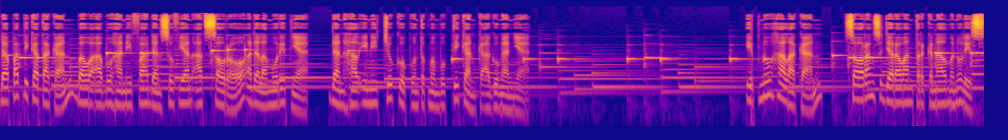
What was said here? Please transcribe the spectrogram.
Dapat dikatakan bahwa Abu Hanifah dan Sufyan Ats-Sauro adalah muridnya, dan hal ini cukup untuk membuktikan keagungannya. Ibnu Halakan, seorang sejarawan terkenal menulis,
